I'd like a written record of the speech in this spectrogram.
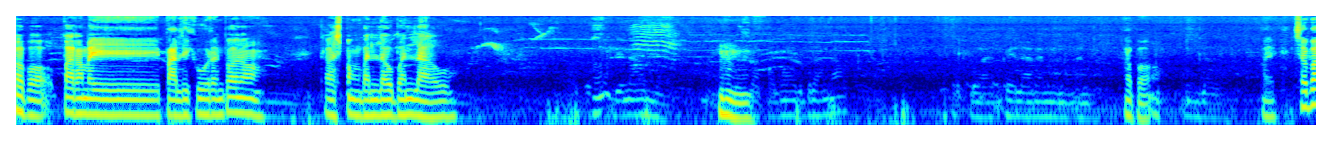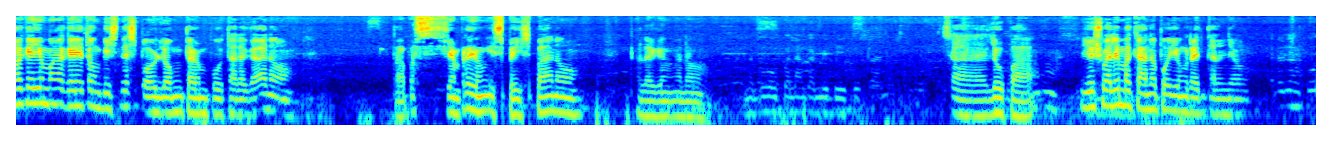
Opo, para may palikuran po, no? Tapos pang banlaw-banlaw. Tapos dinamo. Hmm. Ano, Opo. Sa bagay yung mga ganitong business for long term po talaga, ano? Tapos, syempre yung space pa, no? Talagang, ano, Nag-uho pa lang kami dito sa ano. sa lupa. Usually, magkano po yung rental nyo? Ano lang po,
